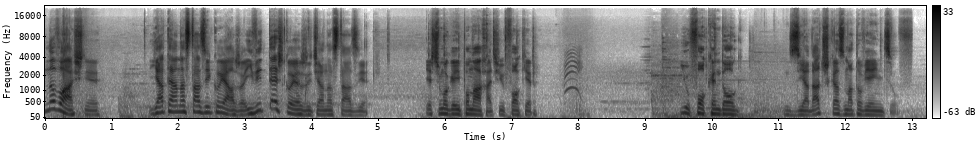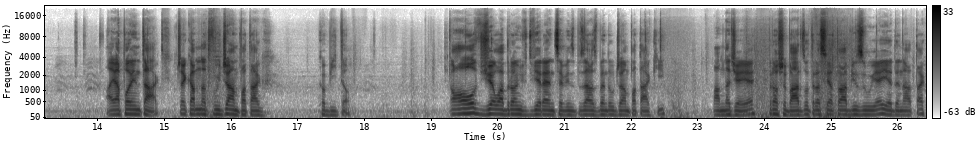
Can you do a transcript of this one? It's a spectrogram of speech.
No właśnie. Ja tę Anastazję kojarzę i wy też kojarzycie Anastazję. Jeszcze mogę jej pomachać, you fucker. You fucking dog. Zjadaczka z matowieńców. A ja powiem tak, czekam na twój jump attack, kobito. O, wzięła broń w dwie ręce, więc zaraz będą jump ataki. Mam nadzieję. Proszę bardzo, teraz ja to abuzuję, jeden atak.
